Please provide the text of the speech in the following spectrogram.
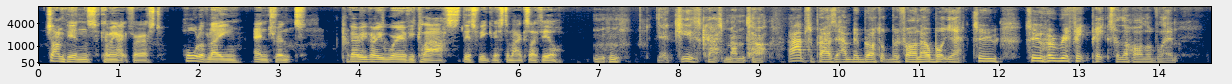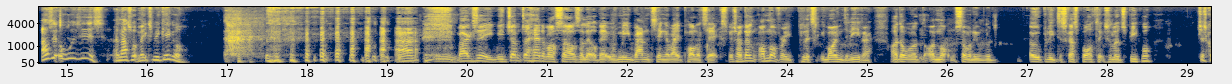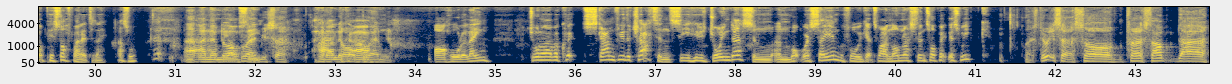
Champions coming out first. Hall of Lame entrant. Very, very worthy class this week, Mr. Mags, I feel. Mm-hmm. Yeah, Jesus Christ, Mantaur. I'm surprised it hasn't been brought up before now, but yeah, two two horrific picks for the Hall of Lame. As it always is. And that's what makes me giggle. Magsy, we jumped ahead of ourselves a little bit with me ranting about politics, which I don't. I'm not very politically minded either. I don't want. to I'm not someone who would openly discuss politics with loads of people. Just got pissed off about it today. That's all. Uh, and then we don't obviously blame you, sir. had a I look at our, you. our Hall of Lame. Do you want to have a quick scan through the chat and see who's joined us and, and what we're saying before we get to our non wrestling topic this week? Let's do it, sir. So first up, uh,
